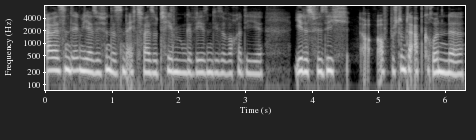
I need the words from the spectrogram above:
Aber es sind irgendwie, also ich finde, es sind echt zwei so Themen gewesen diese Woche, die jedes für sich auf bestimmte Abgründe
